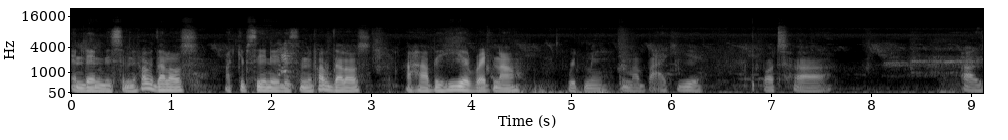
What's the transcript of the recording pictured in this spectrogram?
And then the $75. I keep saying it, the $75. I have it here right now with me in my bag here. But uh, I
